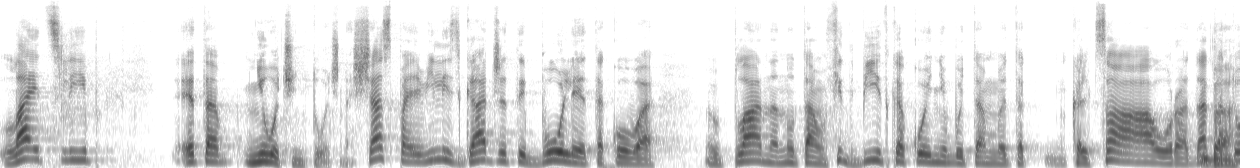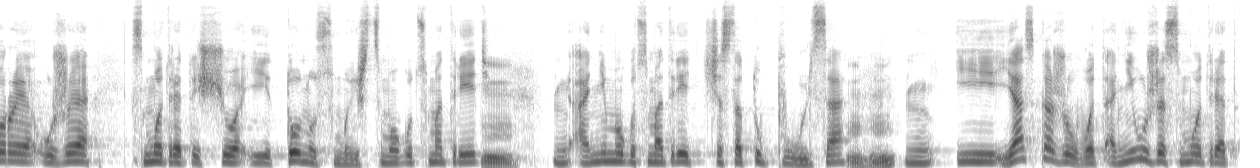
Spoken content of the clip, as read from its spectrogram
light sleep, это не очень точно. Сейчас появились гаджеты более такого плана, ну там Fitbit какой-нибудь, там это кольца аура, да, Да. которые уже смотрят еще и тонус мышц могут смотреть, М, они могут смотреть частоту пульса. М, И я скажу, вот они уже смотрят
